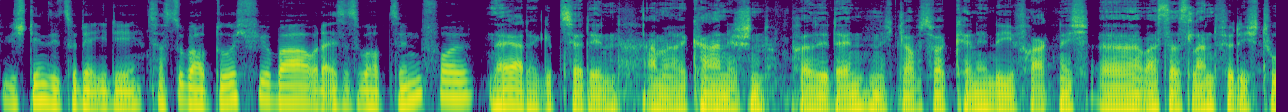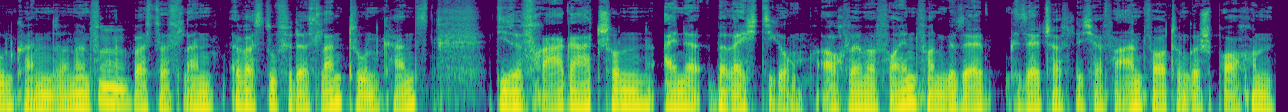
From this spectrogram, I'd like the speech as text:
Wie stehen Sie zu der Idee? Ist das überhaupt durchführbar oder ist es überhaupt sinnvoll? Naja, da gibt's ja den amerikanischen Präsidenten, ich glaube es war Kennedy, fragt nicht, äh, was das Land für dich tun kann, sondern fragt, mhm. was das Land, äh, was du für das Land tun kannst. Diese Frage hat schon eine Berechtigung, auch wenn wir vorhin von gesell gesellschaftlicher Verantwortung gesprochen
